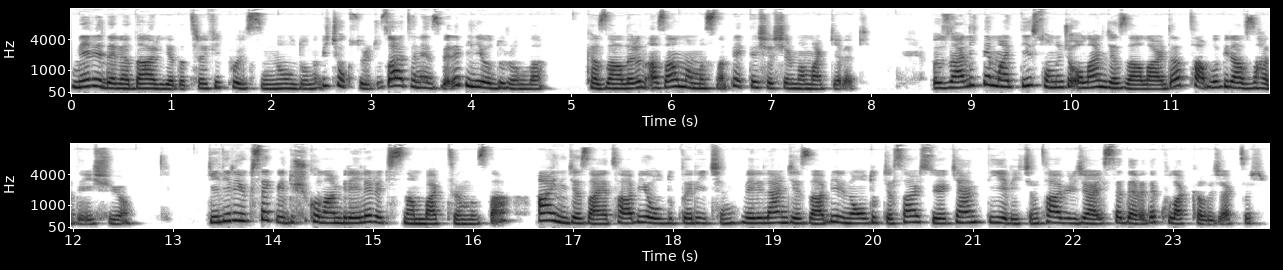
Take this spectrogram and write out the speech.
Nerede radar ya da trafik polisinin olduğunu birçok sürücü zaten ezbere biliyor durumda. Kazaların azalmamasına pek de şaşırmamak gerek. Özellikle maddi sonucu olan cezalarda tablo biraz daha değişiyor. Geliri yüksek ve düşük olan bireyler açısından baktığımızda aynı cezaya tabi oldukları için verilen ceza birini oldukça sarsıyorken diğeri için tabiri caizse devede kulak kalacaktır.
